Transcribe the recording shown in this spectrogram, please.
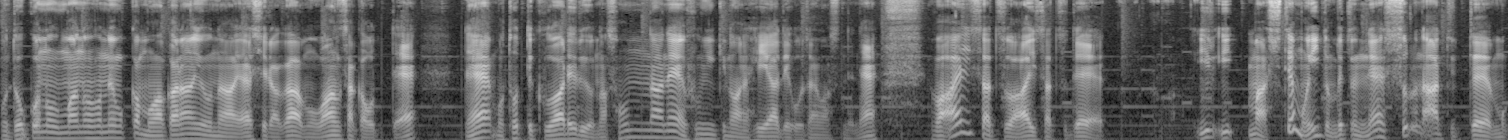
もうどこの馬の骨かもわからんような社がもうわんさかおってねもう取って食われるようなそんなね雰囲気の部屋でございますんでね。挨拶は挨拶でいまあしてもいいと別にねするなって言ってもう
